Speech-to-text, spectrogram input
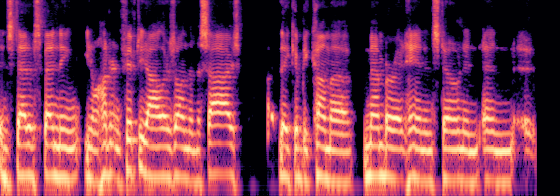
instead of spending, you know, $150 on the massage, they could become a member at Hand and Stone and and uh,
